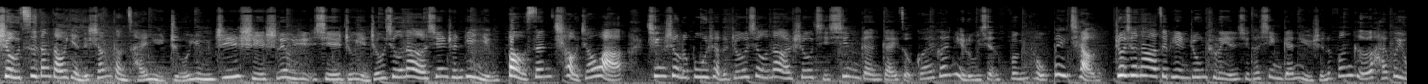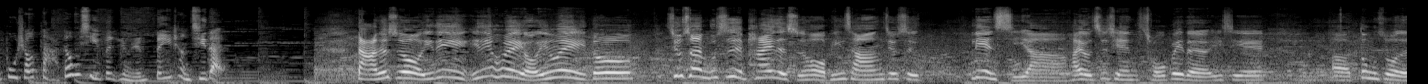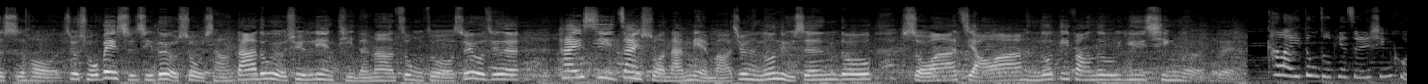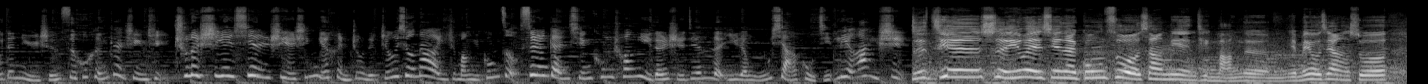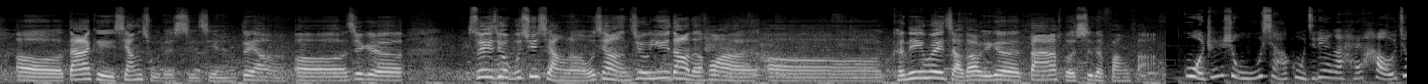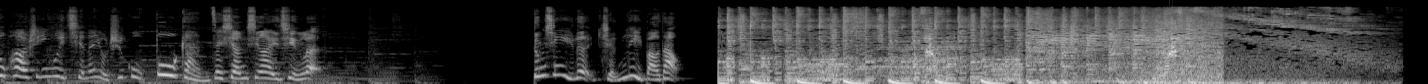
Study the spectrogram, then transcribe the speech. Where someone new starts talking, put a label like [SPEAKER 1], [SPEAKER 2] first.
[SPEAKER 1] 首次当导演的香港才女卓韵芝十月十六日携主演周秀娜宣传电影《爆三俏娇娃》，清瘦了不少的周秀娜收起性感，改走乖乖女路线，风头被抢。周秀娜在片中除了延续她性感女神的风格，还会有不少打斗戏份，让人非常期待。
[SPEAKER 2] 打的时候一定一定会有，因为都就算不是拍的时候，平常就是练习啊，还有之前筹备的一些。呃，动作的时候，就筹备时期都有受伤，大家都会有去练体能啊，动作，所以我觉得拍戏在所难免嘛，就很多女生都手啊、脚啊，很多地方都淤青了，对。
[SPEAKER 1] 看来动作片虽然辛苦，但女神似乎很感兴趣。除了事业线，事业心也很重的周秀娜一直忙于工作，虽然感情空窗一段时间了，依然无暇顾及恋爱事。
[SPEAKER 2] 时间是因为现在工作上面挺忙的，也没有这样说，呃，大家可以相处的时间。对啊，呃，这个，所以就不去想了。我想就遇到的话，呃，肯定会找到一个大家合适的方法。
[SPEAKER 1] 果真是无暇顾及恋爱还好就怕是因为前男友之故不敢再相信爱情了。东兴娱乐整理报道。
